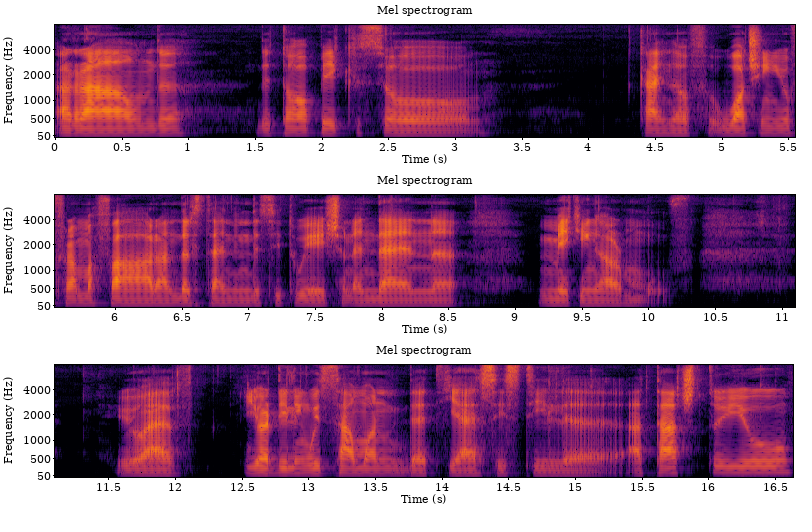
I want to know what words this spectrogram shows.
around the topic, so kind of watching you from afar, understanding the situation, and then uh, making our move. You have you are dealing with someone that yes is still uh, attached to you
